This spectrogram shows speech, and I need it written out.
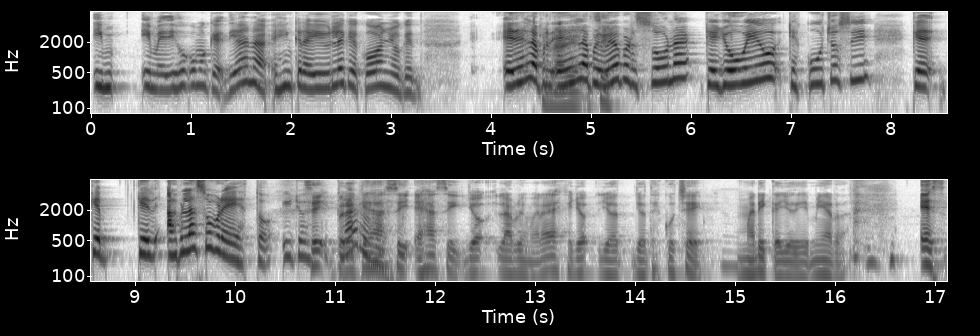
Y, y me dijo como que, Diana, es increíble que coño, que eres la, eres la sí. primera persona que yo veo, que escucho así, que, que, que habla sobre esto. Y yo, Sí, pero claro, es que es así, es así. Yo, la primera vez que yo, yo, yo te escuché, marica, yo dije, mierda. Es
